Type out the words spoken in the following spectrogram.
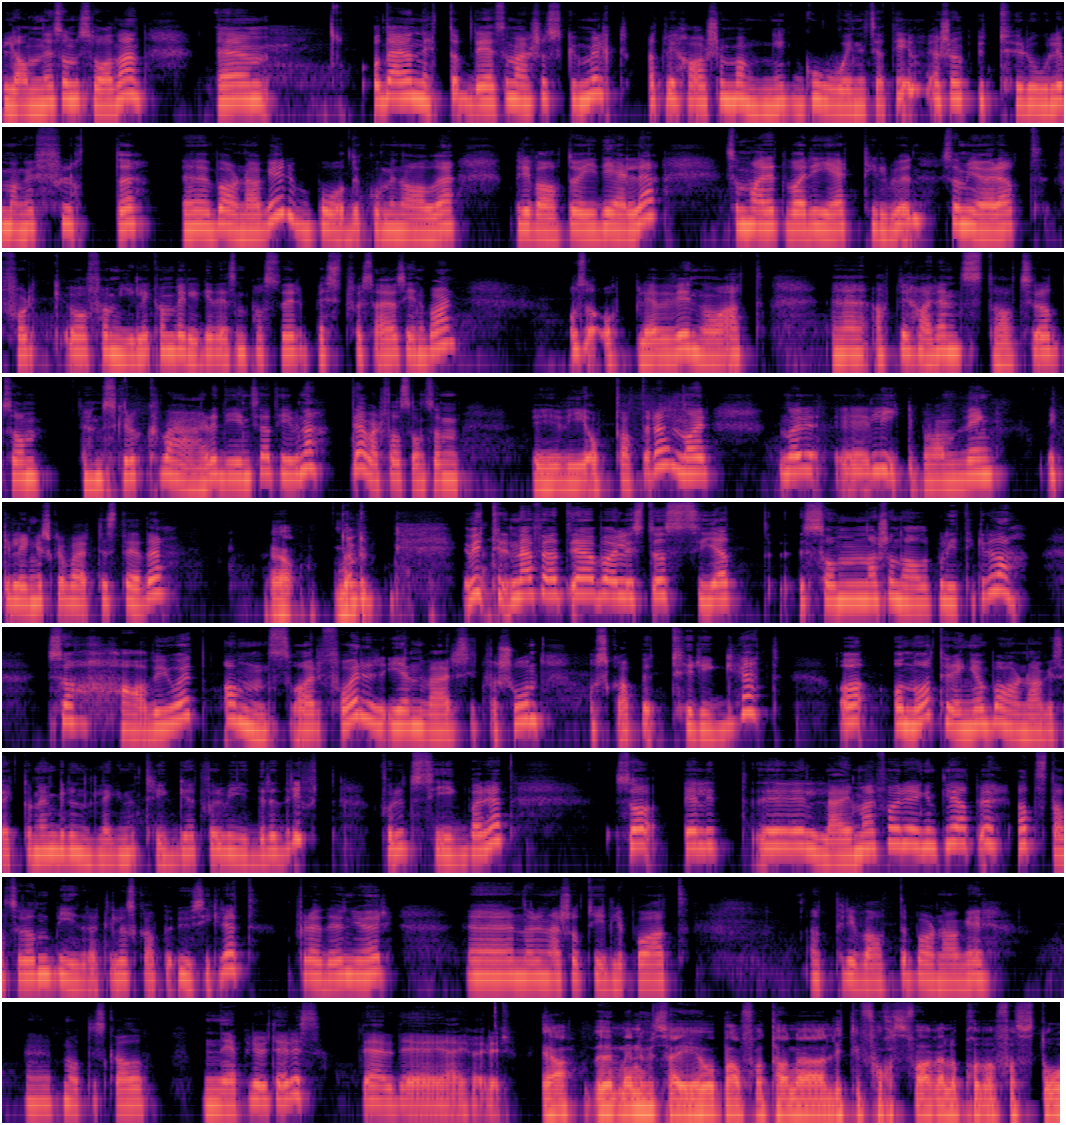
landet som sådan. Um, og det er jo nettopp det som er så skummelt, at vi har så mange gode initiativ. Vi har så utrolig mange flotte eh, barnehager, både kommunale, private og ideelle, som har et variert tilbud, som gjør at folk og familier kan velge det som passer best for seg og sine barn. Og så opplever vi nå at, at vi har en statsråd som ønsker å kvele de initiativene. Det er i hvert fall sånn som eh, vi oppfatter det. Når, når eh, likebehandling ikke lenger skal være til stede. ja. Men du, nei, for at jeg har bare lyst til å si at som nasjonale politikere, da, så har vi jo et ansvar for i enhver situasjon å skape trygghet. Og, og nå trenger jo barnehagesektoren en grunnleggende trygghet for videre drift. Forutsigbarhet. Så jeg er litt eh, lei meg for egentlig at, vi, at statsråden bidrar til å skape usikkerhet. For det er jo det hun gjør eh, når hun er så tydelig på at, at private barnehager eh, på en måte skal nedprioriteres. Det er det jeg hører. ja, men hun sier jo, bare for å ta henne litt i forsvar, eller prøve å forstå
